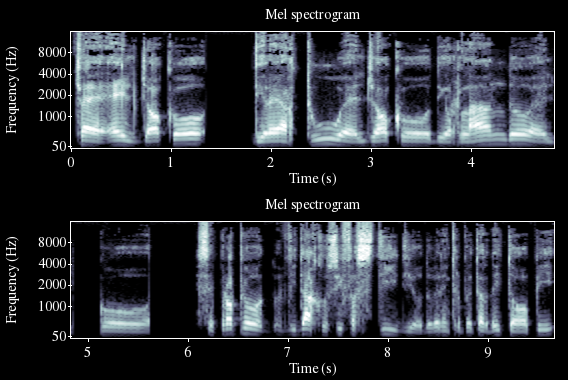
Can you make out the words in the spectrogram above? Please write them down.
Cioè è il gioco di Re Artù, è il gioco di Orlando, è il gioco... Se proprio vi dà così fastidio dover interpretare dei topi,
